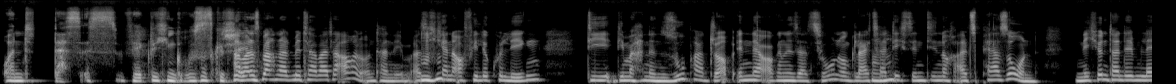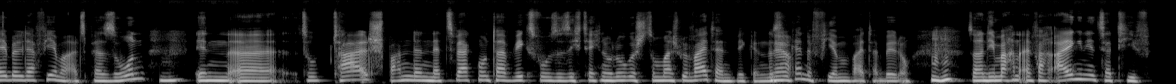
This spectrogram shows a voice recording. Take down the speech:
und das ist wirklich ein großes Geschenk. Aber das machen halt Mitarbeiter auch in Unternehmen. Also mhm. ich kenne auch viele Kollegen, die, die machen einen super Job in der Organisation und gleichzeitig mhm. sind die noch als Person, nicht unter dem Label der Firma, als Person mhm. in äh, total spannenden Netzwerken unterwegs, wo sie sich technologisch zum Beispiel weiterentwickeln. Das ja. ist keine Firmenweiterbildung, mhm. sondern die machen einfach eigeninitiativ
